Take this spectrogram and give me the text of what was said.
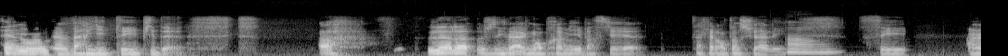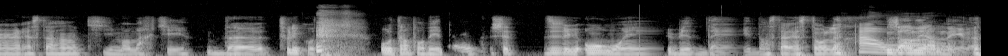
tellement de variété, puis de... Ah, là, là, j'y vais avec mon premier parce que ça fait longtemps que je suis allé. Oh. C'est un restaurant qui m'a marqué de tous les côtés. Autant pour des dates. Je te dis, j'ai eu au moins 8 dates dans ce resto-là. Ah, J'en ai amené, là.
